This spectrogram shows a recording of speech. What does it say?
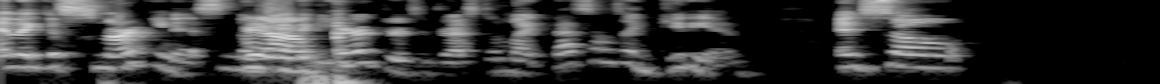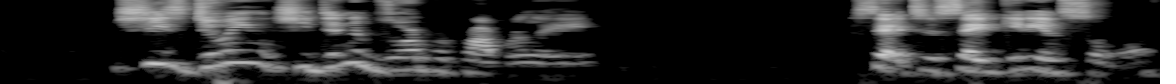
and like the snarkiness and the Yeah. way the character is addressed. I'm like, that sounds like Gideon. And so she's doing she didn't absorb her properly say to save Gideon's soul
